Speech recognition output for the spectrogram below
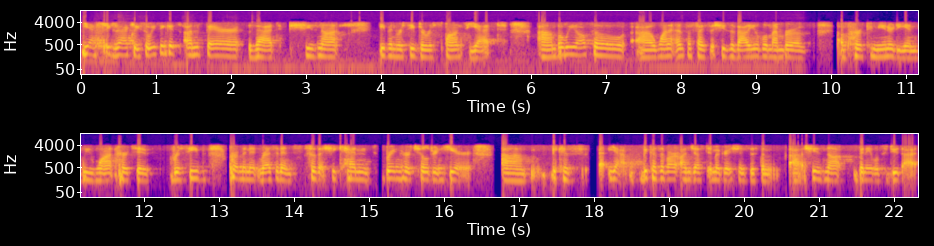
Yes, exactly. So we think it's unfair that she's not even received a response yet. Um, but we also uh, want to emphasize that she's a valuable member of, of her community, and we want her to receive permanent residence so that she can bring her children here. Um, because, uh, yeah, because of our unjust immigration system, uh, she has not been able to do that.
